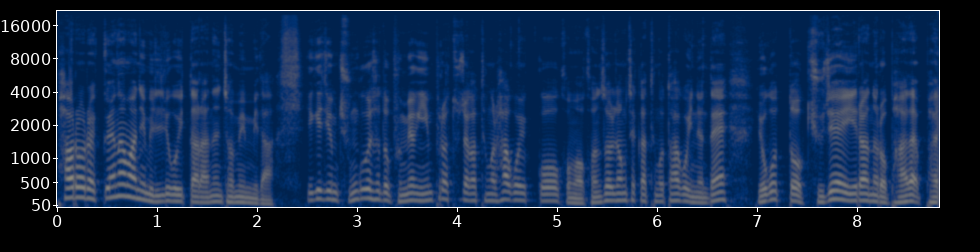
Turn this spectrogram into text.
8월에 꽤나 많이 밀리고 있다라는 점입니다. 이게 지금 중국에서도 분명히 인프라 투자 같은 걸 하고 있고 그뭐 건설 정책 같은 것도 하고 있는데 요것도 규제의 일환으로 봐, 봐,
